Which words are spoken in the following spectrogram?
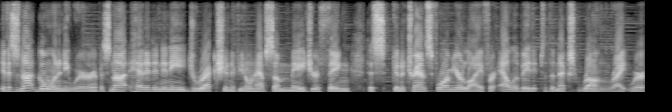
If it's not going anywhere, if it's not headed in any direction, if you don't have some major thing that's going to transform your life or elevate it to the next rung, right? Where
